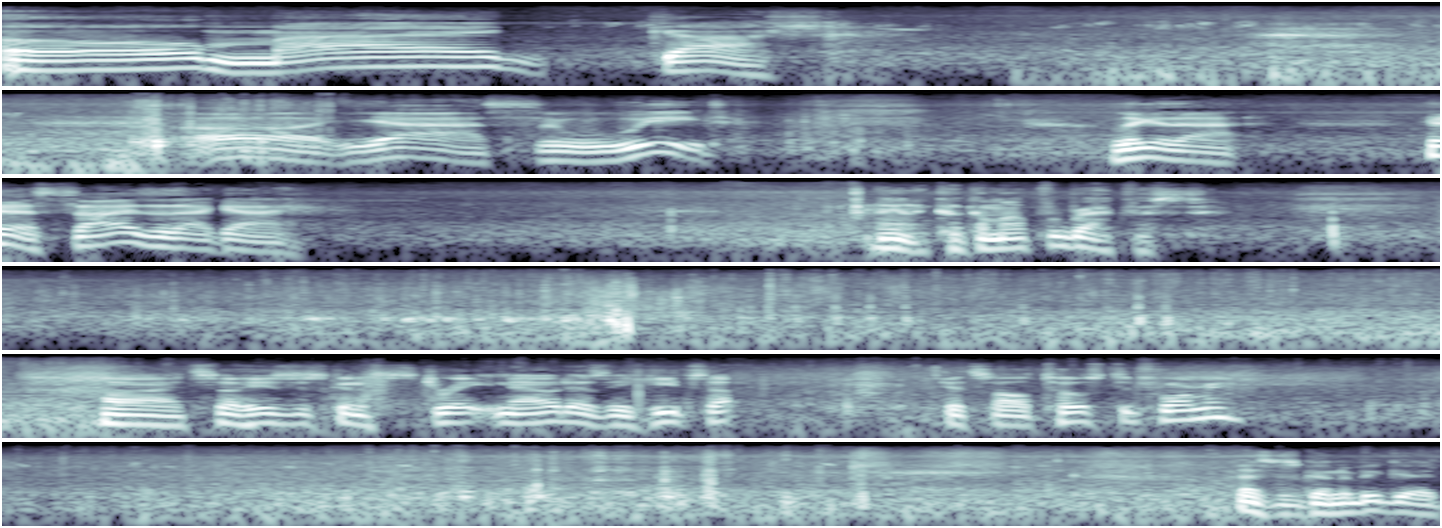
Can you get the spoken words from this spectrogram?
Oh my gosh. Oh, yeah, sweet. Look at that. The size of that guy. I'm gonna cook him up for breakfast. All right, so he's just gonna straighten out as he heats up, gets all toasted for me. This is gonna be good.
